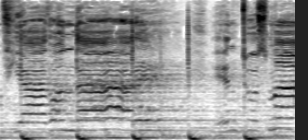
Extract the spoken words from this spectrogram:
confiado andaré en tus manos.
